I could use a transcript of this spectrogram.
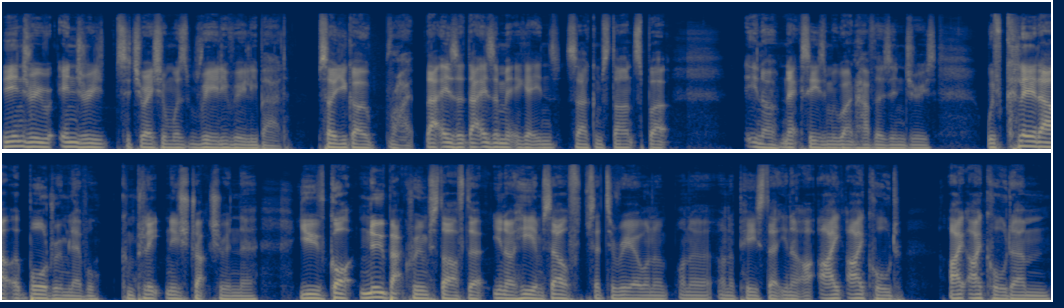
the injury injury situation was really really bad. So you go right. That is a that is a mitigating circumstance, but you know, next season we won't have those injuries. We've cleared out at boardroom level, complete new structure in there. You've got new backroom staff that you know he himself said to Rio on a on a on a piece that you know I I called I I called um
